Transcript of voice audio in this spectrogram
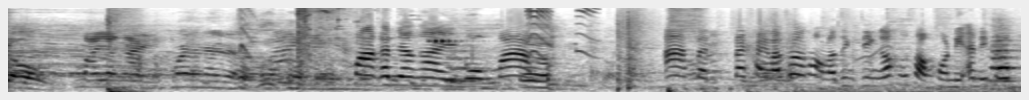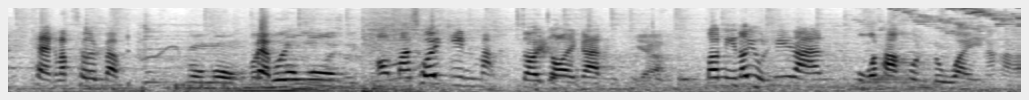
โยมายังไง มายังไงเนี่ย มากันยังไงงงมากอะ แต่แต่แขกรับเชิญของเราจริง ๆ ก็คือสองคนนี้อันนี้คือแขกรับเชิญแบบงงงๆแบบมาช่วยงงๆเอามาช่วยกินมาจอยๆกัน ตอนนี้เราอยู่ที่ร้านหมูกระทะคนรวยนะคะ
